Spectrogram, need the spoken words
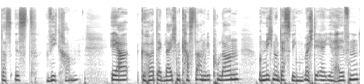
Das ist Vikram. Er gehört der gleichen Kaste an wie Pulan und nicht nur deswegen möchte er ihr helfen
